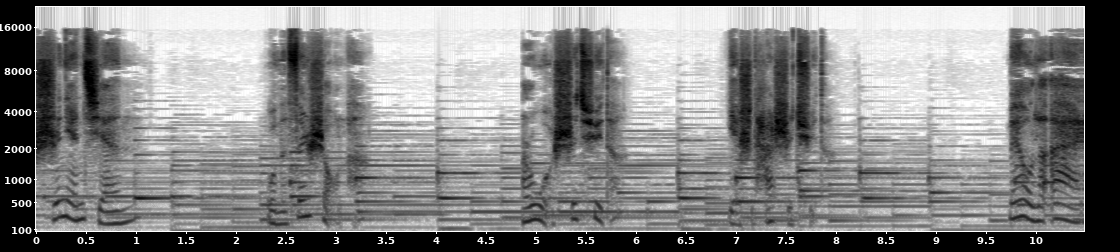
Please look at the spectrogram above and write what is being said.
十年前，我们分手了，而我失去的，也是他失去的。没有了爱，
